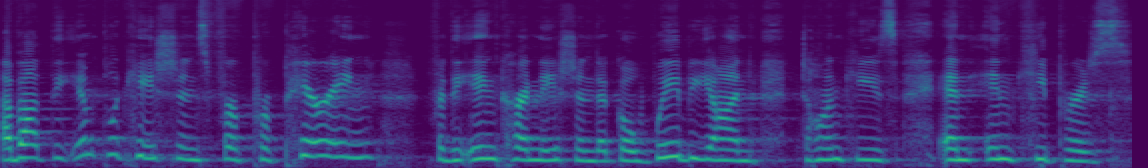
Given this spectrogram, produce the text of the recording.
about the implications for preparing for the incarnation that go way beyond donkeys and innkeepers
